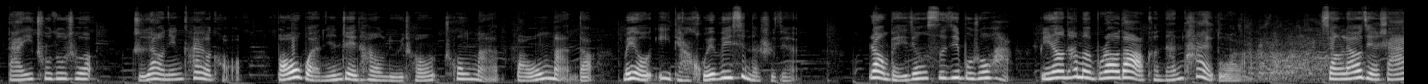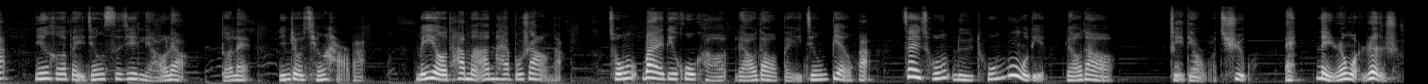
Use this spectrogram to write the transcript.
打一出租车，只要您开了口，保管您这趟旅程充满饱满的，没有一点回微信的时间。让北京司机不说话，比让他们不绕道可难太多了。想了解啥，您和北京司机聊聊。得嘞，您就请好吧，没有他们安排不上的。从外地户口聊到北京变化，再从旅途目的聊到。这地儿我去过，哎，那人我认识。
